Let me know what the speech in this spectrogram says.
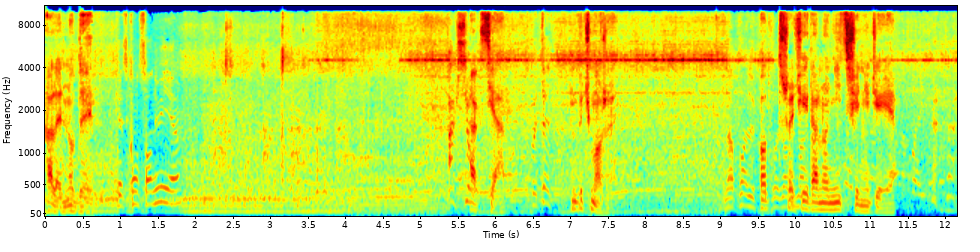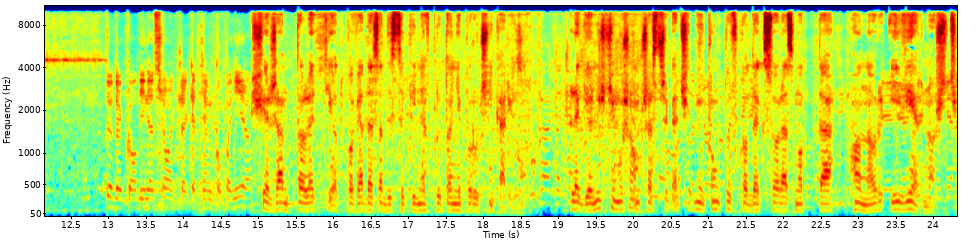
Ale nudy. Akcja. Być może. Od trzeciej rano nic się nie dzieje. Sierżant Toletti odpowiada za dyscyplinę w plutonie porucznikarium. Legioniści muszą przestrzegać siedmiu punktów kodeksu oraz motta honor i wierność.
